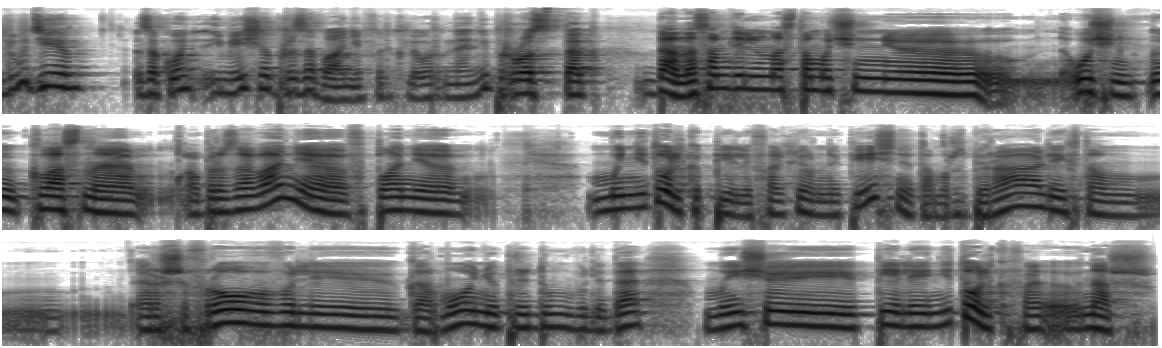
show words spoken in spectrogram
люди, закон... имеющие образование фольклорное, не просто так. Да, на самом деле у нас там очень, э, очень э, классное образование в плане мы не только пели фольклорные песни, там разбирали их, там расшифровывали, гармонию придумывали, да, мы еще и пели не только фо- наш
